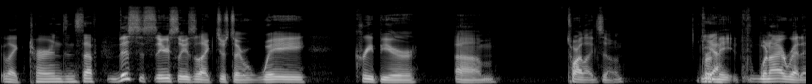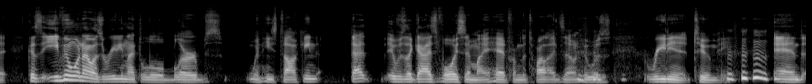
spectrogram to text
like turns and stuff. This is seriously is like just a way creepier um, Twilight Zone for Yeah. me when I read it. Because even when I was reading like the little blurbs when he's talking, that it was a guy's voice in my head from the Twilight Zone who was reading it to me, and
